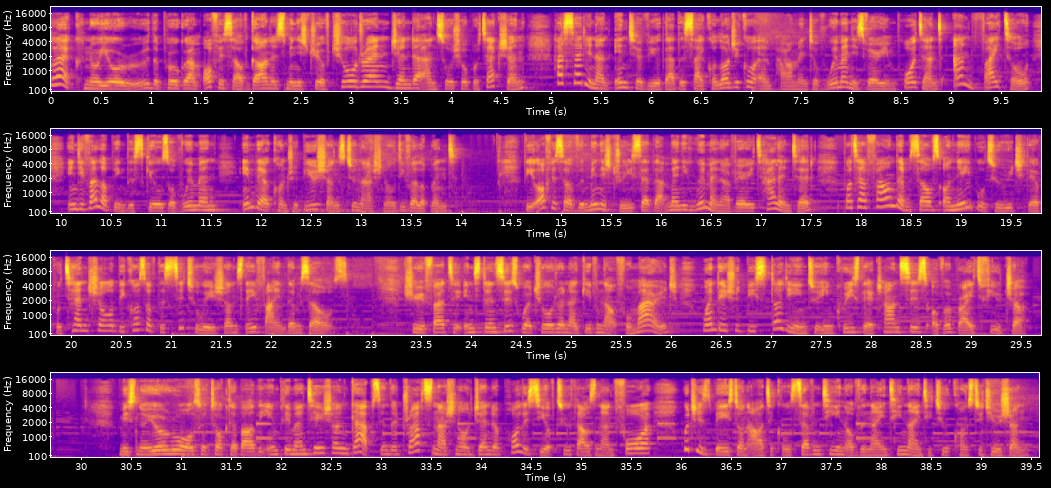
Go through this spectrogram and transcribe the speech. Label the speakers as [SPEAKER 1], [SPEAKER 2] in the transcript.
[SPEAKER 1] Clerk Noyoru, the program officer of Ghana's Ministry of Children, Gender and Social Protection, has said in an interview that the psychological empowerment of women is very important and vital in developing the skills of women in their contributions to national development. The officer of the ministry said that many women are very talented but have found themselves unable to reach their potential because of the situations they find themselves. She referred to instances where children are given out for marriage when they should be studying to increase their chances of a bright future. Ms. Noyoru also talked about the implementation gaps in the draft National Gender Policy of 2004, which is based on Article 17 of the 1992 Constitution.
